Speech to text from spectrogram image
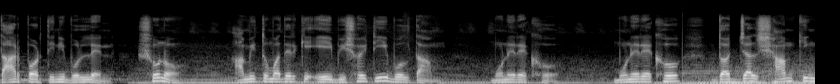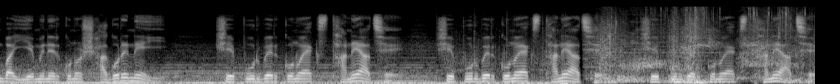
তারপর তিনি বললেন, শোনো, আমি তোমাদেরকে এই বিষয়টিই বলতাম। মনে রেখো মনে রেখো, দজ্জাল শাম কিংবা ইয়েমেনের কোনো সাগরে নেই। সে পূর্বের কোনো এক স্থানে আছে, সে পূর্বের কোনো এক স্থানে আছে, সে পূর্বের কোনো এক স্থানে আছে।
